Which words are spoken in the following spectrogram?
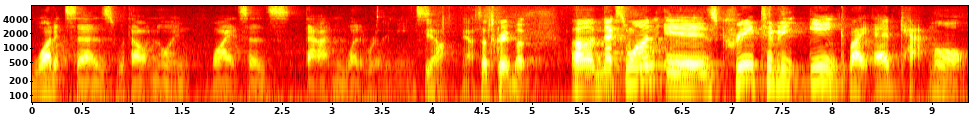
what it says without knowing why it says that and what it really means. Yeah, yeah, so that's a great book. Uh, next one is Creativity Inc. by Ed Catmull.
